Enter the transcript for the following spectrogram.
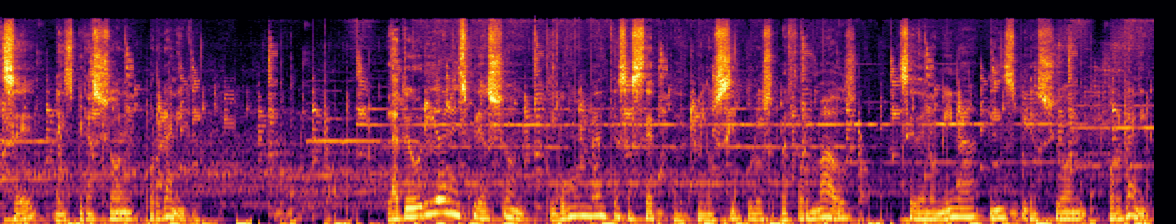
C. La inspiración orgánica. La teoría de la inspiración, que comúnmente se acepta en los círculos reformados, se denomina inspiración orgánica,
